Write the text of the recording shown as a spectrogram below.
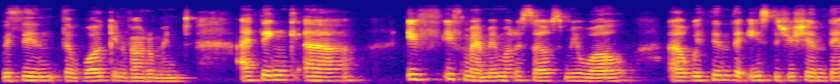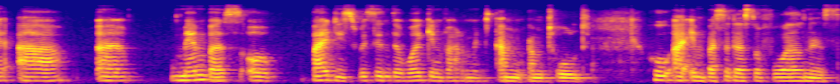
within the work environment I think uh, if if my memory serves me well, uh, within the institution there are uh, members or bodies within the work environment. I'm I'm told, who are ambassadors of wellness.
